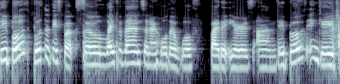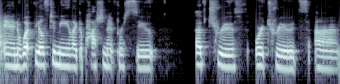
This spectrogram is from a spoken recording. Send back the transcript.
they both both of these books so life events and i hold a wolf by the ears um, they both engage in what feels to me like a passionate pursuit of truth or truths um,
